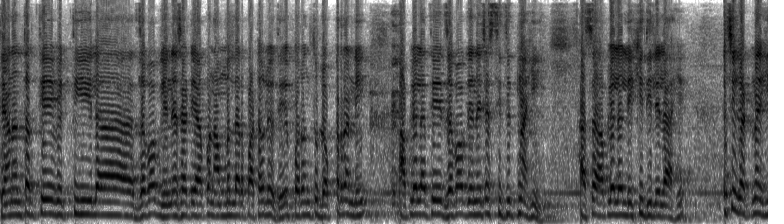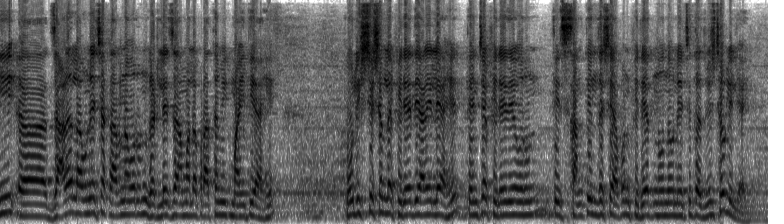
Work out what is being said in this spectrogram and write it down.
त्यानंतर ते व्यक्तीला जबाब घेण्यासाठी आपण अंमलदार पाठवले होते परंतु डॉक्टरांनी आपल्याला ते जबाब देण्याच्या स्थितीत नाही असं आपल्याला लेखी दिलेलं आहे. अशी घटना ही जाळं लावण्याच्या कारणावरून घडल्याचं आम्हाला प्राथमिक माहिती आहे. पोलीस स्टेशनला फिर्यादी आलेले आहेत त्यांच्या फिर्यादीवरून ते सांगतील तशी आपण फिर्याद नोंदवण्याची तजवीज ठेवलेली आहे.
